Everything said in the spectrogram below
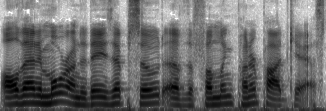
All that and more on today's episode of the Fumbling Punter Podcast.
